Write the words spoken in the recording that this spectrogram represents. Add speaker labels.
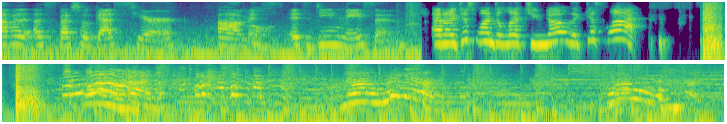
Speaker 1: have a, a special guest here. Um, it's
Speaker 2: Oh.
Speaker 1: it's Dean Mason.
Speaker 2: And I just wanted to let you know that guess what? You're a winner. You're a winner.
